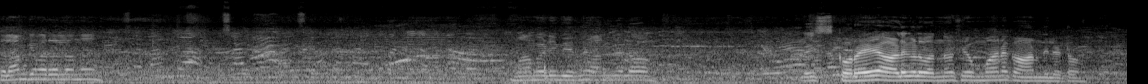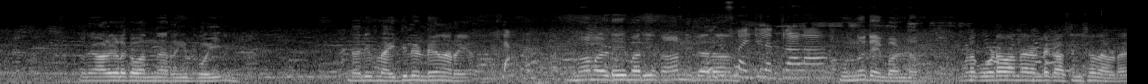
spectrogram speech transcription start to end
സലാം ക്യാമറല്ലോ ഒന്ന്. ഉമ്മാമ്മയുടെയും വീരന് കാണുന്നില്ലല്ലോ ഗൈസ് കുറേ ആളുകൾ വന്നു പക്ഷെ ഉമ്മാനെ കാണുന്നില്ല കേട്ടോ. കുറേ ആളുകളൊക്കെ വന്ന് ഇറങ്ങിപ്പോയി. എന്തായാലും ഈ ഫ്ലൈറ്റിലുണ്ടെന്ന് അറിയാം. ഉമ്മാമ്മയുടെയും അറിയാം കാണുന്നില്ലല്ലോ. മുന്നൂറ്റി അമ്പതുണ്ടോ നമ്മളെ കൂടെ വന്ന രണ്ട് കസിൻസ് അതാ അവിടെ.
